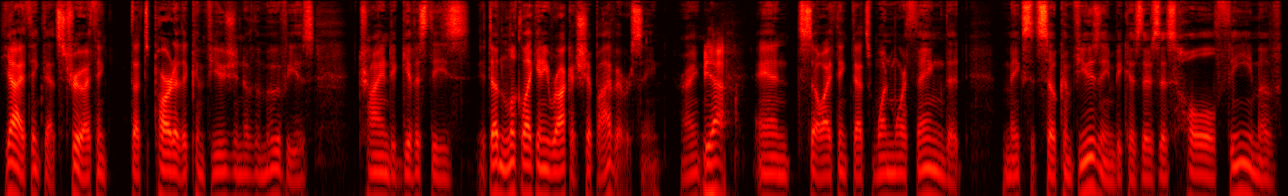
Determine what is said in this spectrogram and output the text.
Yeah, I think that's true. I think that's part of the confusion of the movie is trying to give us these. It doesn't look like any rocket ship I've ever seen, right? Yeah. And so I think that's one more thing that makes it so confusing because there's this whole theme of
